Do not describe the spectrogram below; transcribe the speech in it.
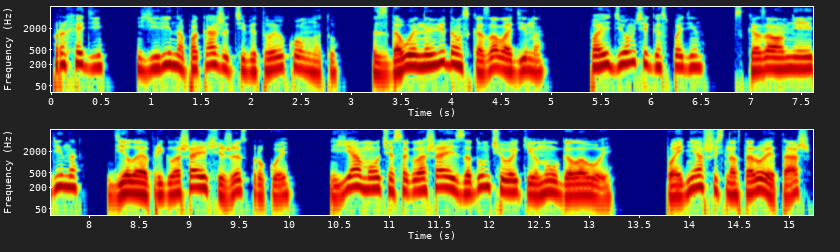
Проходи, Ирина покажет тебе твою комнату. С довольным видом сказала Дина. Пойдемте, господин, сказала мне Ирина, делая приглашающий жест рукой. Я, молча соглашаясь, задумчиво кивнул головой. Поднявшись на второй этаж,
